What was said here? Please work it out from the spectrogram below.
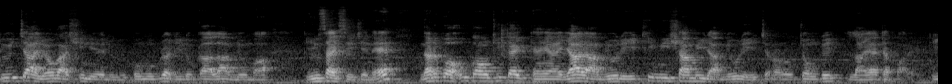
သွေးကြယောဂရှိနေတဲ့လူတွေပုံမှုပြီးတော့ဒီလိုကာလမျိုးမှာယူဆိုင်စေခြင်းနဲ့နောက်တစ်ခုကဥကောင်းထိကြိုက်ဒဏ်ရာရတာမျိုးတွေထိမိရှာမိတာမျိုးတွေကျွန်တော်တို့ကြုံတွေ့လာရတတ်ပါတယ်။ဒီ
